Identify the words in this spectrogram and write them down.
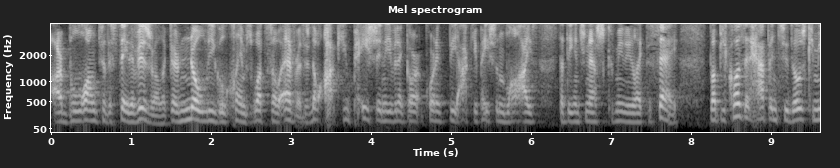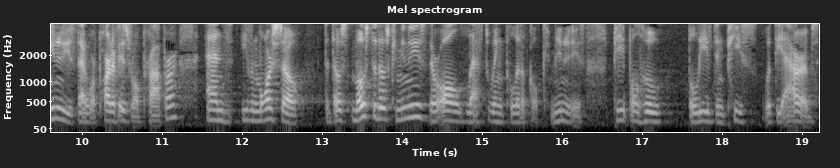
are belong to the state of Israel. Like there are no legal claims whatsoever. There's no occupation, even according to the occupation lies that the international community like to say. But because it happened to those communities that were part of Israel proper, and even more so, that those most of those communities, they're all left-wing political communities. People who believed in peace with the Arabs,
